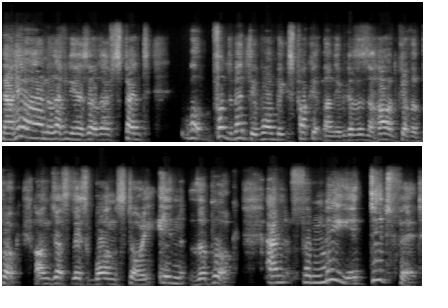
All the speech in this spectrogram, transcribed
Now here I am, 11 years old. I've spent well, fundamentally one week's pocket money because it's a hardcover book on just this one story in the book. And for me, it did fit.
